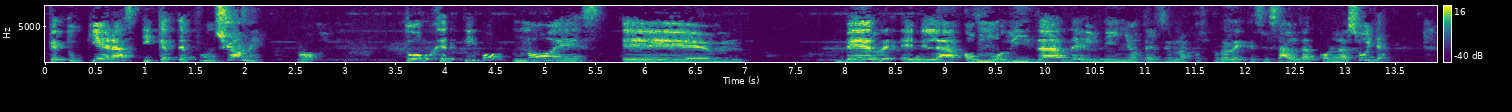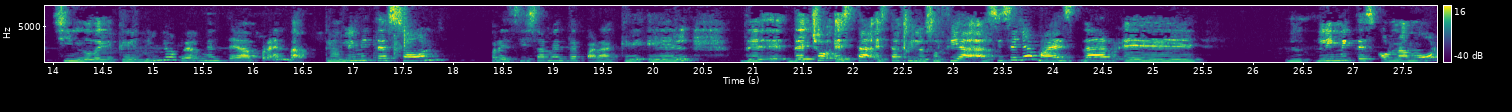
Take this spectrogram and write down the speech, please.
que tú quieras y que te funcione, ¿no? Tu objetivo no es eh, ver eh, la comodidad del niño desde una postura de que se salga con la suya, sino de que el niño realmente aprenda. Los límites son precisamente para que él de, de hecho, esta, esta filosofía así se llama, es dar eh, límites con amor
